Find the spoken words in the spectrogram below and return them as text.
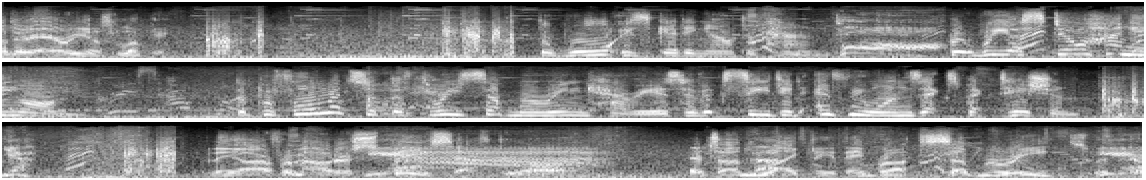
Other areas looking? The war is getting out of hand, but we are still hanging on. The performance of the three submarine carriers have exceeded everyone's expectation. Yeah! They are from outer space, after all. It's unlikely they brought submarines with them.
